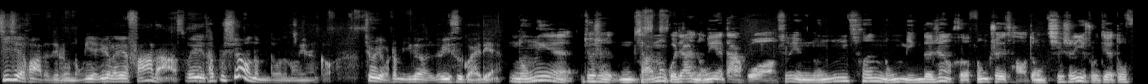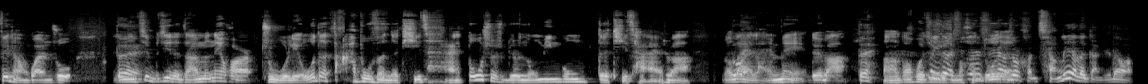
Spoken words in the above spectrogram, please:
机械化的这种农业越来越发达，所以它不需要那么多的农业人口，就是有这么一个刘易斯拐点。农业就是嗯咱们国家是农业大国，所以农村农民的任何风吹草动，其实艺术界都非常关注。你记不记得咱们那会儿主流的大部分的题材都是比如农民工的题材是吧？外来妹对吧？对啊，包括就那段是什么很多就是很强烈的感觉到，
